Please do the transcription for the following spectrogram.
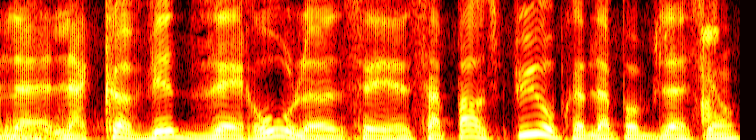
la, la COVID zéro. Là, ça passe plus auprès de la population.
